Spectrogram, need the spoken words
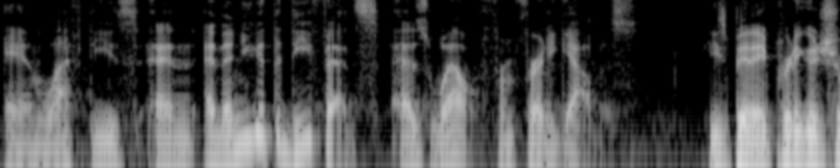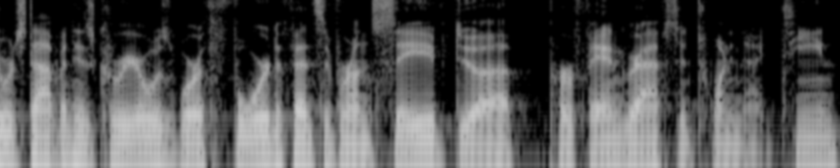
and lefties, and and then you get the defense as well from Freddie Galvis. He's been a pretty good shortstop in his career. Was worth four defensive runs saved uh, per Fangraphs in 2019.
